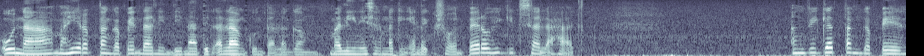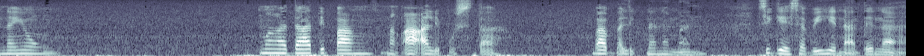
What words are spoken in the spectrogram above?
Una, mahirap tanggapin dahil hindi natin alam kung talagang malinis ang naging eleksyon. Pero higit sa lahat, ang bigat tanggapin na yung mga dati pang nang aalipusta, babalik na naman. Sige, sabihin natin na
